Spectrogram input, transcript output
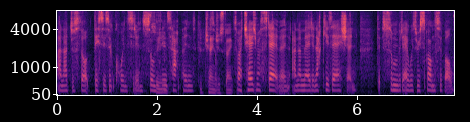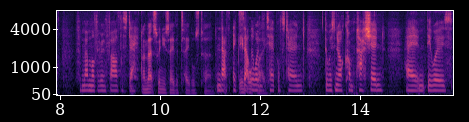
And I just thought, this isn't coincidence, you- something's happened. you changed so, your statement? So I changed my statement and I made an accusation that somebody was responsible for my mother and father's death. And that's when you say the tables turned. And that's exactly when way? the tables turned. There was no compassion. Um, there was,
